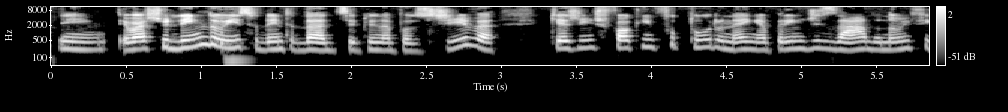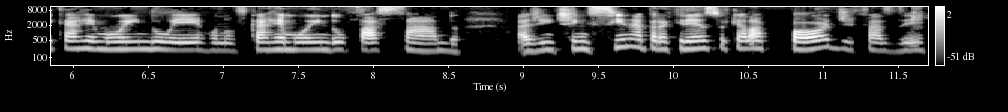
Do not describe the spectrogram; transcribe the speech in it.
Sim, eu acho lindo isso dentro da disciplina positiva, que a gente foca em futuro, né, em aprendizado, não em ficar remoendo o erro, não ficar remoendo o passado. A gente ensina para a criança o que ela pode fazer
